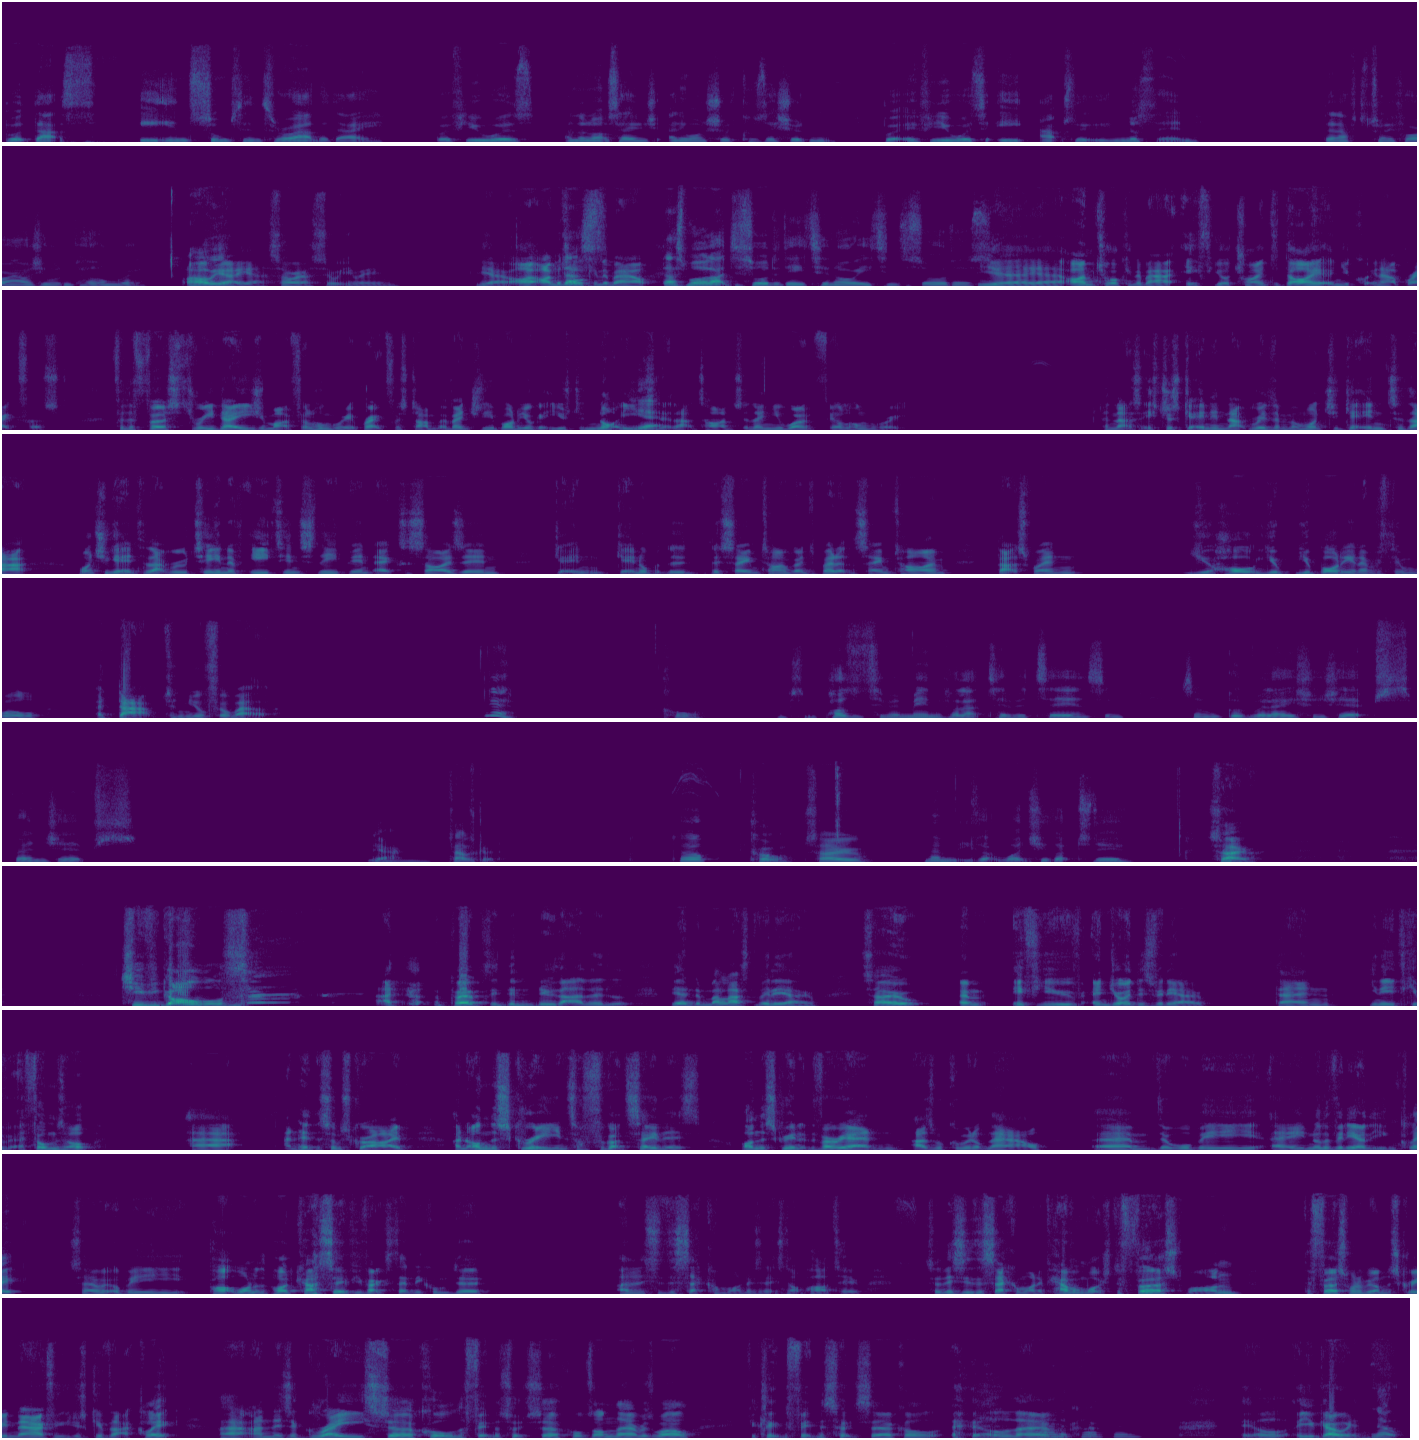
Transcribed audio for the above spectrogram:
but that's eating something throughout the day. But if you was, and I'm not saying anyone should because they shouldn't, but if you were to eat absolutely nothing, then after 24 hours you wouldn't feel hungry. Oh yeah, yeah. Sorry, I see what you mean. Yeah, I, I'm talking about That's more like disordered eating or eating disorders. Yeah, yeah. I'm talking about if you're trying to diet and you're cutting out breakfast. For the first three days, you might feel hungry at breakfast time. But Eventually, your body will get used to not eating Yeah. at that time, so then you won't feel hungry. And that's it's just getting in that rhythm. And once you get into that, once you get into that routine of eating, sleeping, exercising, getting getting up at the, the same time, going to bed at the same time, that's when your whole your your body and everything will adapt and you'll feel better. Yeah. Cool. with some positive and meaningful activity and some some good relationships, friendships. Yeah. Mm. Sounds good. Cool. Cool. So, Remember, you got what you got to do. so achieve your goals. I purposely didn't do that at the, the end of my last video. So, um, if you've enjoyed this video, then you need to give it a thumbs up uh, and hit the subscribe. And on the screen, so I forgot to say this, on the screen at the very end, as we're coming up now, um, there will be another video that you can click. So it'll be part one of the podcast. So if you've accidentally come to, and this is the second one, isn't it? It's not part two. So this is the second one. If you haven't watched the first one, the first one will be on the screen now. If you could just give that a click, uh, and there's a grey circle, the fitness touch circle's on there as well. If you click the fitness touch circle, it'll um, it'll. Are you going? No.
